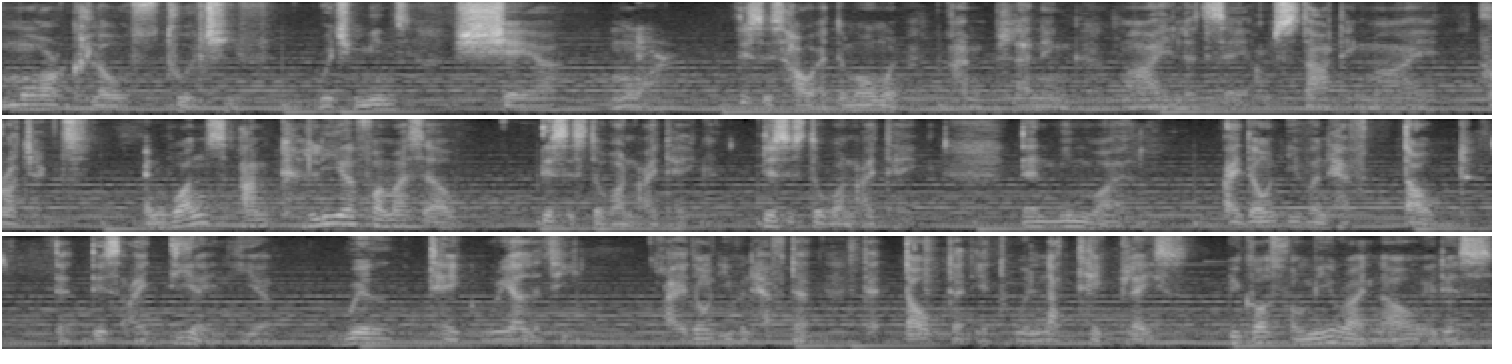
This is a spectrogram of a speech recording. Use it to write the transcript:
more close to achieve, which means share more. This is how at the moment I'm planning my, let's say, I'm starting my projects. And once I'm clear for myself, this is the one I take, this is the one I take, then meanwhile, I don't even have doubt that this idea in here will take reality. I don't even have that, that doubt that it will not take place. Because for me right now, it is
